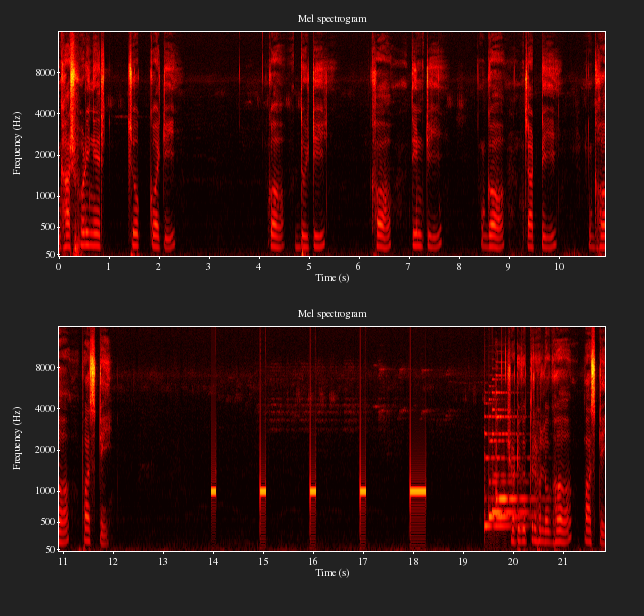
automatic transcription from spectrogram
ঘাস ফড়িংয়ের চোখ কয়টি? ক, দুইটি। খ, তিনটি। গ, চারটি। ঘ পাঁচটি। সঠিক উত্তর হলো ঘ পাঁচটি।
